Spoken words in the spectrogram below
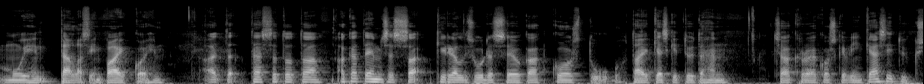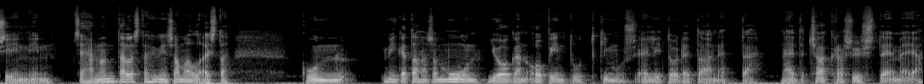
muihin tällaisiin paikkoihin. Että tässä tota, akateemisessa kirjallisuudessa, joka koostuu tai keskittyy tähän chakroja koskeviin käsityksiin, niin sehän on tällaista hyvin samanlaista kuin minkä tahansa muun joogan opin tutkimus, eli todetaan, että näitä chakrasysteemejä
